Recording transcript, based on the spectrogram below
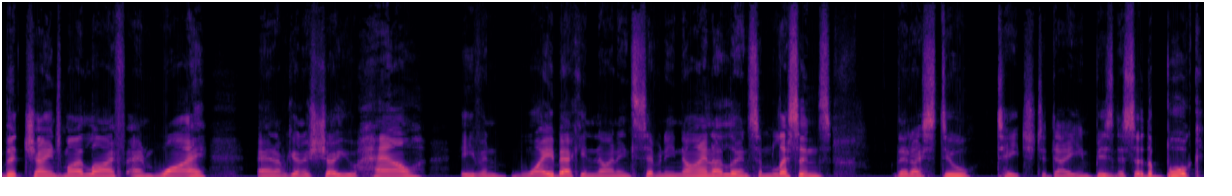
that changed my life and why. And I'm going to show you how, even way back in 1979, I learned some lessons that I still teach today in business. So the book,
